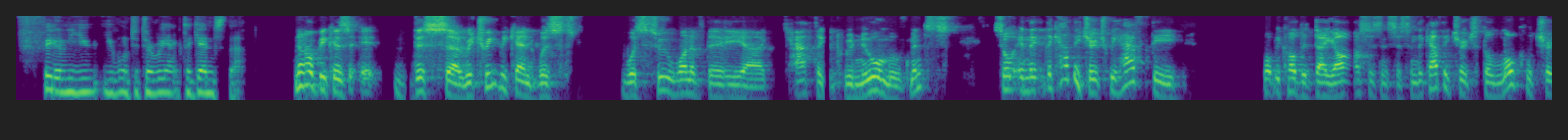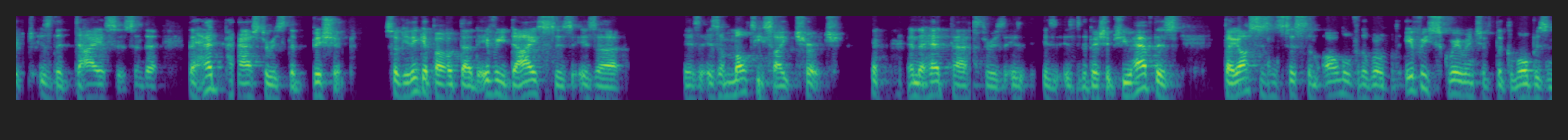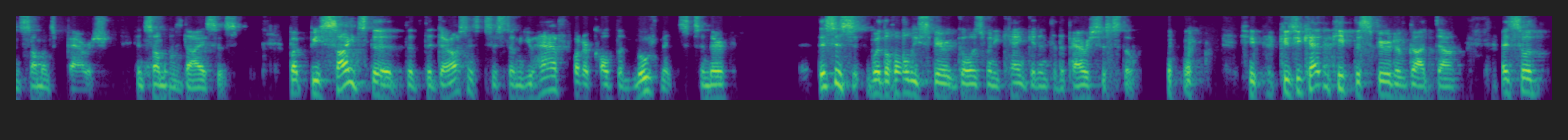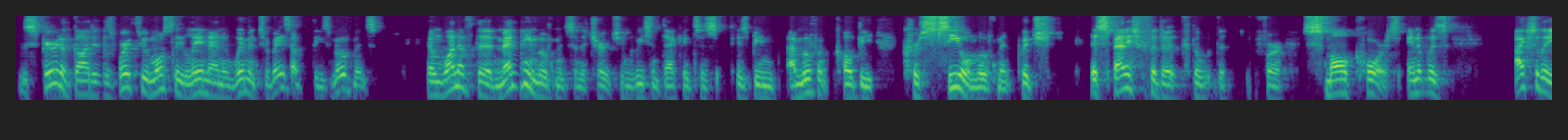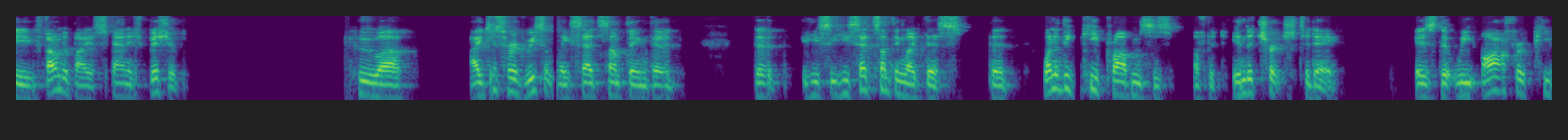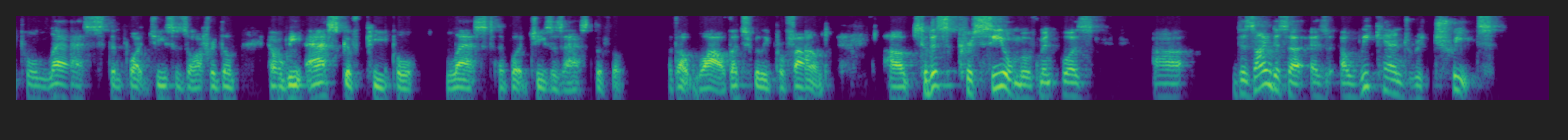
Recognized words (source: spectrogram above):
feeling you you wanted to react against that. No, because it, this uh, retreat weekend was was through one of the uh, Catholic renewal movements so in the, the Catholic Church, we have the what we call the diocesan system. The Catholic Church, the local church is the diocese, and the, the head pastor is the bishop. So if you think about that, every diocese is a is, is a multi-site church, and the head pastor is, is, is, is the bishop. So you have this diocesan system all over the world. Every square inch of the globe is in someone's parish, in someone's diocese. But besides the, the, the diocesan system, you have what are called the movements, and they're this is where the Holy Spirit goes when he can't get into the parish system. Because you can't keep the Spirit of God down. And so the Spirit of God has worked through mostly laymen and women to raise up these movements. And one of the many movements in the church in recent decades has, has been a movement called the Cursillo movement, which is Spanish for the, for the, the for small course. And it was actually founded by a Spanish bishop who uh, I just heard recently said something that that he he said something like this that one of the key problems is of the in the church today is that we offer people less than what Jesus offered them, and we ask of people less than what Jesus asked of them. I thought, wow, that's really profound. Uh, so this Cursillo movement was uh, designed as a as a weekend retreat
